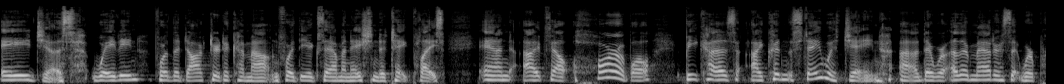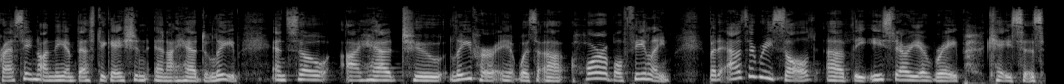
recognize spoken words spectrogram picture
ages waiting for the doctor to come out and for the examination to take place. And I felt horrible because I couldn't stay with Jane. Uh, there were other matters that were pressing on the investigation and I had to leave. And so I had to leave her. It was a horrible feeling. But as a result of the East Area rape cases,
